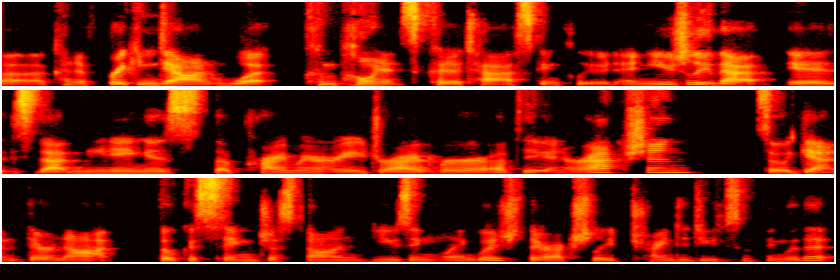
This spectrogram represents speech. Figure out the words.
uh, kind of breaking down what components could a task include. And usually that is that meaning is the primary driver of the interaction. So again, they're not focusing just on using language, they're actually trying to do something with it.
